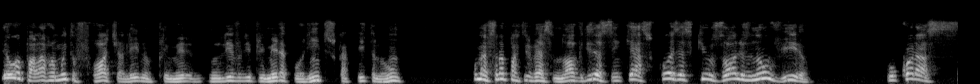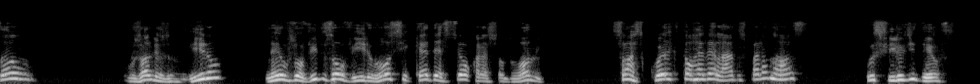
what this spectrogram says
Tem uma palavra muito forte ali no primeiro no livro de 1 Coríntios, capítulo 1, começando a partir do verso 9, diz assim: que as coisas que os olhos não viram, o coração os olhos viram, nem os ouvidos ouviram, ou sequer desceu ao coração do homem, são as coisas que estão reveladas para nós, os filhos de Deus.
